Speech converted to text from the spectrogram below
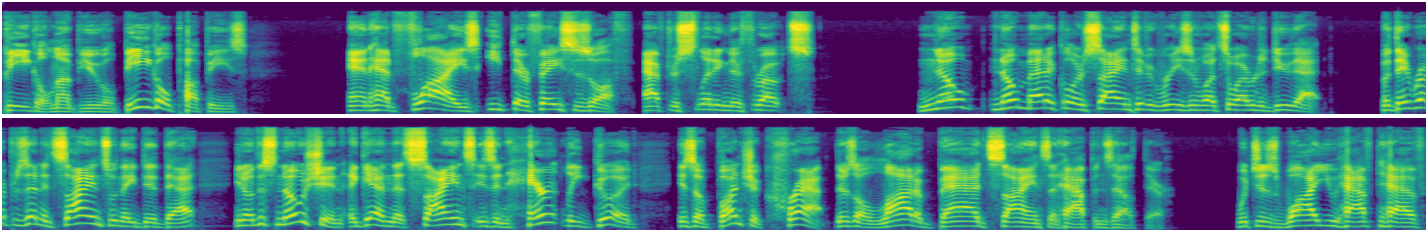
beagle, not bugle, beagle puppies, and had flies eat their faces off after slitting their throats. No, no medical or scientific reason whatsoever to do that. But they represented science when they did that. You know, this notion, again, that science is inherently good is a bunch of crap. There's a lot of bad science that happens out there, which is why you have to have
